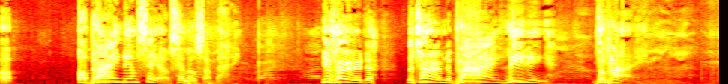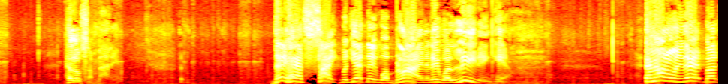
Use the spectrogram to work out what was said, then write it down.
uh, are blind themselves. Hello, somebody. You've heard the term the blind leading the blind. Hello, somebody. They had sight, but yet they were blind and they were leading him. And not only that, but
